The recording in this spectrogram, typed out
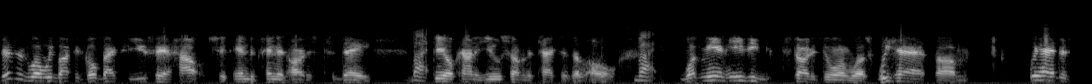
This is where we're about to go back to. You said how should independent artists today right, still kind of use some of the tactics of old? right, What me and Eazy started doing was we had um, we had this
